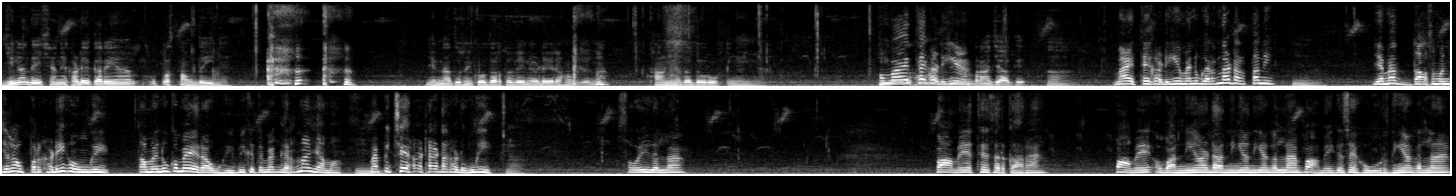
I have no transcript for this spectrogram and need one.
ਜਿਨ੍ਹਾਂ ਦੇਸ਼ਾਂ ਨੇ ਖੜੇ ਕਰੇ ਆ ਉਹ ਪਛਤਾਉਂਦੇ ਹੀ ਨੇ। ਜਿੰਨਾ ਤੁਸੀਂ ਕੁਦਰਤ ਦੇ ਨੇੜੇ ਰਹੋਗੇ ਨਾ ਖਾਣੀਆਂ ਤਾਂ ਦੋ ਰੋਟੀਆਂ ਹੀ ਆ। ਮੈਂ ਇੱਥੇ ਖੜੀ ਆਂ। ਨੰਬਰਾਂ 'ਚ ਆ ਕੇ? ਹਾਂ। ਮੈਂ ਇੱਥੇ ਖੜੀ ਹਾਂ ਮੈਨੂੰ ਗਿਰਨ ਦਾ ਡਰ ਤਾਂ ਨਹੀਂ। ਹੂੰ। ਜੇ ਮੈਂ 10 ਮੰਜ਼ਿਲਾਂ ਉੱਪਰ ਖੜੀ ਹੋਊਂਗੀ ਤਾਂ ਮੈਨੂੰ ਘਮੇਰ ਆਊਗੀ ਵੀ ਕਿਤੇ ਮੈਂ ਗਿਰ ਨਾ ਜਾਵਾਂ ਮੈਂ ਪਿੱਛੇ ਹਟ ਹਟ ਖੜੂੰਗੀ। ਸੋ ਇਹ ਗੱਲਾਂ ਭਾਵੇਂ ਇੱਥੇ ਸਰਕਾਰਾਂ ਭਾਵੇਂ ਅਵਾਨੀਆਂ ਅਡਾਨੀਆਂ ਦੀਆਂ ਗੱਲਾਂ ਭਾਵੇਂ ਕਿਸੇ ਹੋਰ ਦੀਆਂ ਗੱਲਾਂ ਹੈ।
